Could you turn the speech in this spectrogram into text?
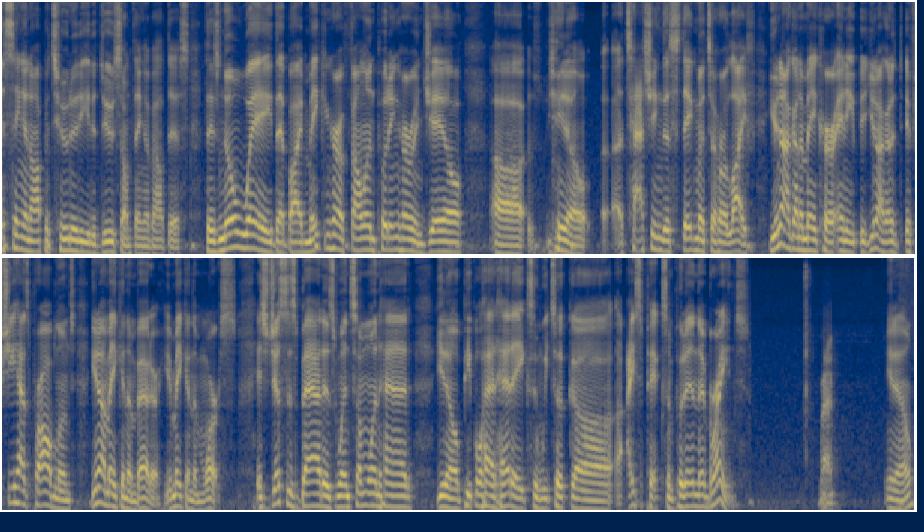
missing an opportunity to do something about this. There's no way that by making her a felon, putting her in jail, uh, you know, attaching this stigma to her life, you're not going to make her any, you're not going to, if she has problems, you're not making them better. You're making them worse. It's just as bad as when someone had, you know, people had headaches and we took uh, ice picks and put it in their brains. Right. You know?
